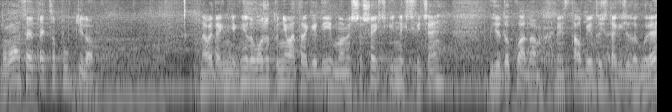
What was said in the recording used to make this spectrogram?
Dokładam sobie tutaj co pół kilo. Nawet jak jak nie dołożę, to nie ma tragedii, bo mam jeszcze 6 innych ćwiczeń, gdzie dokładam, więc ta objętość i tak idzie do góry.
